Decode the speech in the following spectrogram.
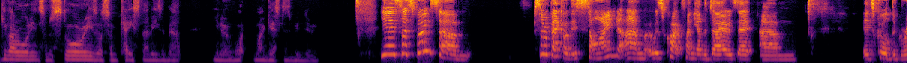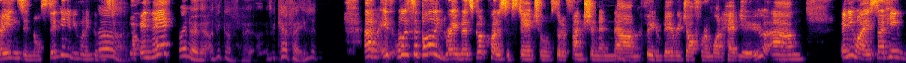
give our audience some stories or some case studies about, you know, what my guest has been doing. Yes, I suppose um, sort of back on this sign. Um, it was quite fun the other day. I was at um, it's called the Greens in North Sydney. Anyone who wants oh, to walk in there? I know that. I think I've know. It's a cafe, is it? Um, it, well, it's a bowling green, but it's got quite a substantial sort of function and um, food and beverage offer and what have you. Um, anyway, so he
